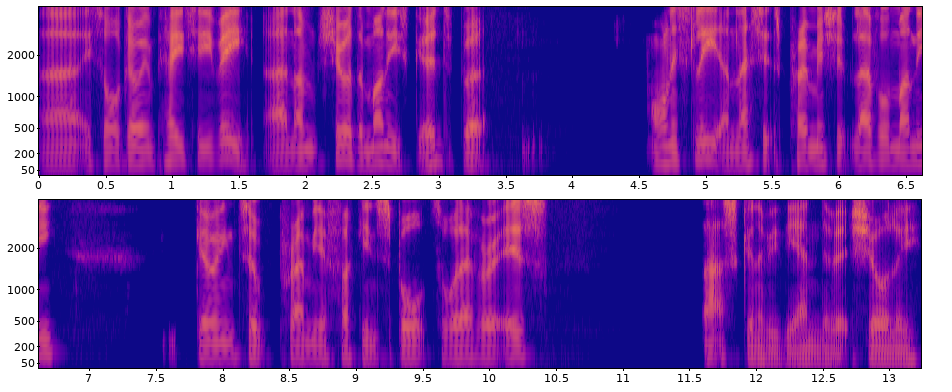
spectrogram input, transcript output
uh, it's all going pay TV, and I'm sure the money's good, but honestly, unless it's Premiership level money going to Premier fucking Sports or whatever it is, that's going to be the end of it. Surely,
